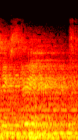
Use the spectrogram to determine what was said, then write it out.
Six, three.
